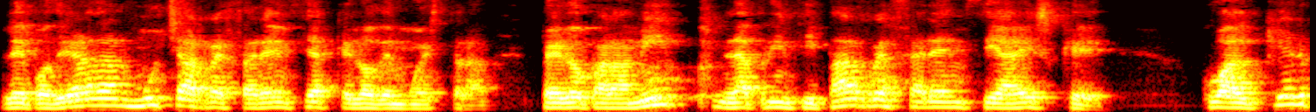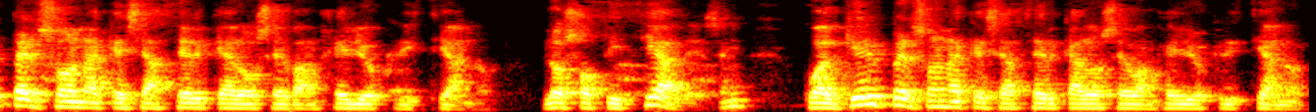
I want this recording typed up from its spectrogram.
le podría dar muchas referencias que lo demuestran. Pero para mí la principal referencia es que cualquier persona que se acerque a los evangelios cristianos, los oficiales, ¿eh? cualquier persona que se acerque a los evangelios cristianos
